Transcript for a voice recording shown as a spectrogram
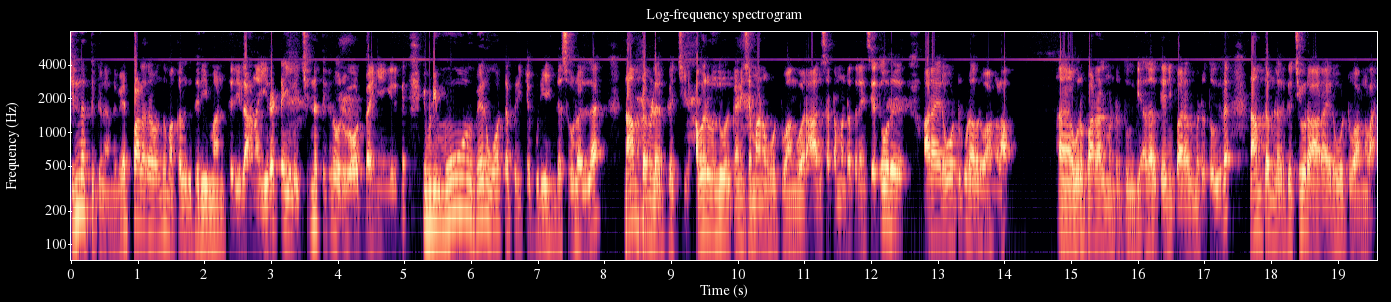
சின்னத்துக்குன்னு அந்த வேட்பாளரை வந்து மக்களுக்கு தெரியுமான்னு தெரியல. ஆனால் இரட்டை இலை சின்னத்துக்குன்னு ஒரு ஓட் பேங்கிங் இருக்கு. இப்படி மூணு பேரும் ஓட்டை பிரிக்கக்கூடிய இந்த சூழல்ல நாம் தமிழர் கட்சி அவர் வந்து ஒரு கணிசமான ஓட்டு வாங்குவார். ஆறு சட்டமன்றத்திலையும் சேர்த்து ஒரு ஆறாயிரம் ஓட்டு கூட அவர் வாங்கலாம். ஒரு பாராளுமன்ற தொகுதி அதாவது தேனி பாராளுமன்ற தொகுதியில் நாம் தமிழர் கட்சி ஒரு ஆறாயிரம் ஓட்டு வாங்கலாம்.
